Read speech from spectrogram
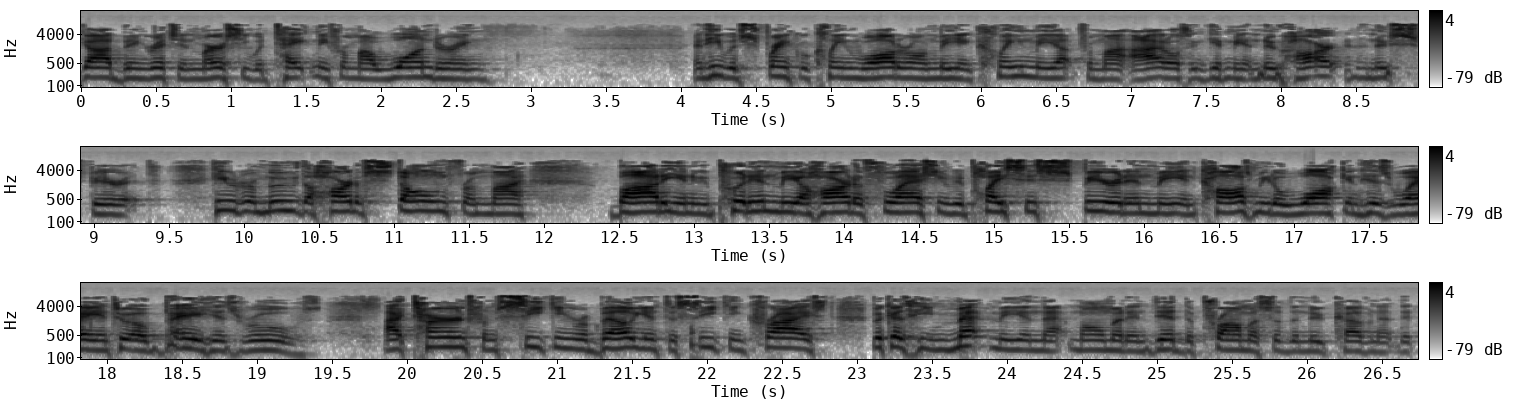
God, being rich in mercy, would take me from my wandering and He would sprinkle clean water on me and clean me up from my idols and give me a new heart and a new spirit. He would remove the heart of stone from my body and he would put in me a heart of flesh and he would place his spirit in me and cause me to walk in his way and to obey his rules. I turned from seeking rebellion to seeking Christ because he met me in that moment and did the promise of the new covenant that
